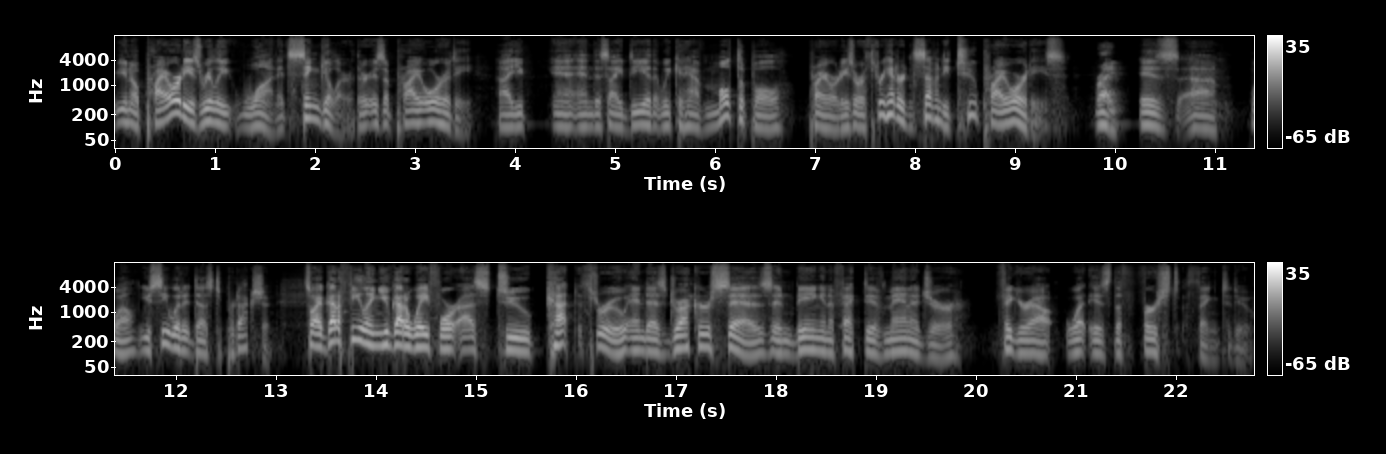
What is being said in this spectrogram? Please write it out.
you know, priority is really one. It's singular. There is a priority. Uh, you and, and, this idea that we can have multiple priorities or 372 priorities, right, is uh, Well, you see what it does to production. So I've got a feeling you've got a way for us to cut through, and as Drucker says, in being an effective manager, figure out what is the first thing to do.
